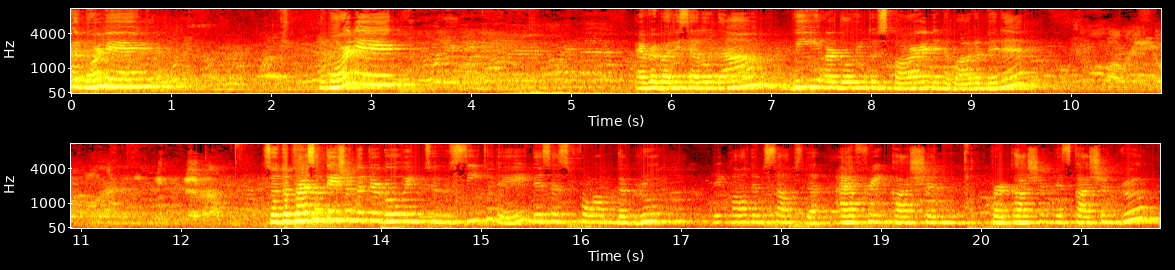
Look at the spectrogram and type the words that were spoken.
Good morning. Good morning. Everybody settle down. We are going to start in about a minute. So the presentation that you're going to see today, this is from the group, they call themselves the Africussion Percussion Discussion Group.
